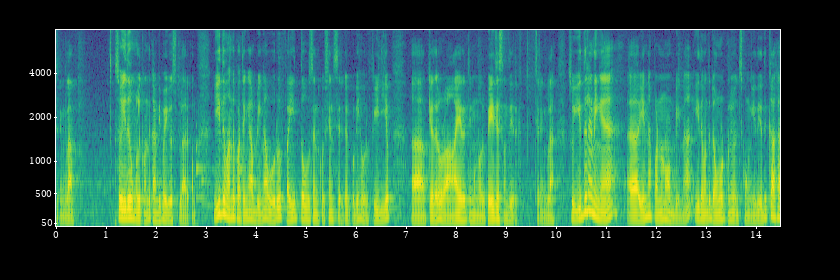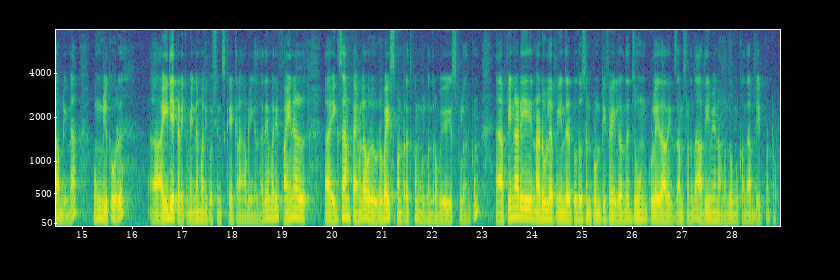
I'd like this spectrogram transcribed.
சரிங்களா? ஸோ இது உங்களுக்கு வந்து கண்டிப்பாக யூஸ்ஃபுல்லாக இருக்கும். இது வந்து பார்த்திங்க அப்படின்னா ஒரு ஃபைவ் தௌசண்ட் கொஷின்ஸ் இருக்கக்கூடிய ஒரு பிடிஎஃப் கிட்டத்தட்ட ஒரு ஆயிரத்தி முந்நூறு பேஜஸ் வந்து இருக்குது சரிங்களா? ஸோ இதில் நீங்கள் என்ன பண்ணணும் அப்படின்னா இதை வந்து டவுன்லோட் பண்ணி வச்சுக்கோங்க. இது எதுக்காக அப்படின்னா உங்களுக்கு ஒரு ஐடியா கிடைக்கும். என்ன மாதிரி கொஷின்ஸ் கேட்குறாங்க அப்படிங்கிறது. அதே மாதிரி ஃபைனல் எக்ஸாம் டைமில் ஒரு ரிவைஸ் பண்ணுறதுக்கும் உங்களுக்கு வந்து ரொம்ப யூஸ்ஃபுல்லாக இருக்கும். பின்னாடி நடுவில் இப்போ இந்த டூ தௌசண்ட் டுவெண்ட்டி ஃபைவ்லேருந்து ஜூனுக்குள்ளே ஏதாவது எக்ஸாம்ஸ் நடந்தால் அதையுமே நம்ம வந்து உங்களுக்கு வந்து அப்டேட் பண்ணுறோம்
